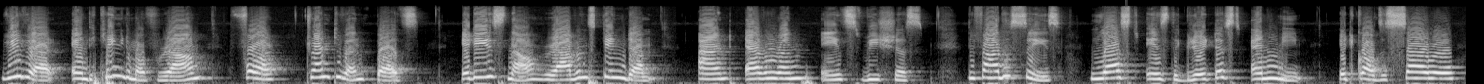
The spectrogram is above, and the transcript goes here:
We were in the kingdom of Ram for 21 births. It is now Ravan's kingdom and everyone is vicious. The father says, Lust is the greatest enemy. It causes sorrow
